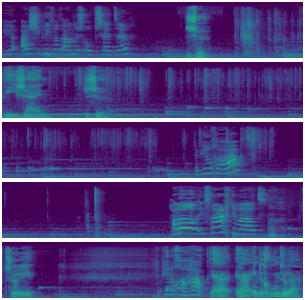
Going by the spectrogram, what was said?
Kun je alsjeblieft wat anders opzetten? Ze. Wie zijn ze? Heb je nog gehakt? Hallo, ik vraag je wat. Sorry. Heb je nog gehakt? Ja, ja, in de groentela.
